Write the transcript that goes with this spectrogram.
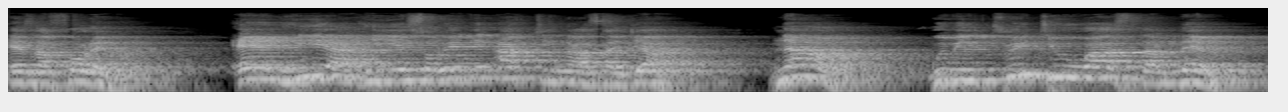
as a foreigner. And here he is already acting as a judge. Now, we will treat you worse than them.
